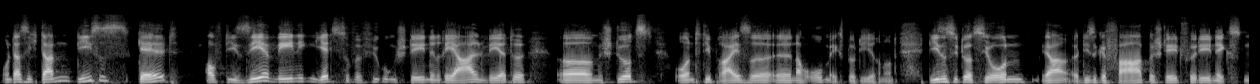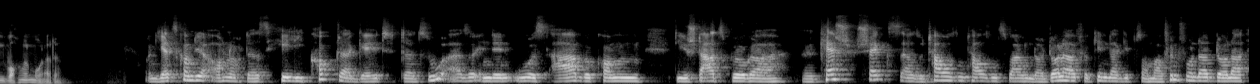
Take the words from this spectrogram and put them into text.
und dass sich dann dieses Geld auf die sehr wenigen jetzt zur Verfügung stehenden realen Werte äh, stürzt und die Preise äh, nach oben explodieren. Und diese Situation, ja, diese Gefahr besteht für die nächsten Wochen und Monate. Und jetzt kommt ja auch noch das Helikoptergate dazu. Also in den USA bekommen die Staatsbürger äh, Cash-Checks, also 1000, 1200 Dollar. Für Kinder gibt es nochmal 500 Dollar.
